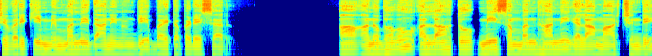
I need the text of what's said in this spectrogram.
చివరికి మిమ్మల్ని దాని నుండి బయటపడేశారు. ఆ అనుభవం అల్లాహ్తో మీ సంబంధాన్ని ఎలా మార్చింది?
